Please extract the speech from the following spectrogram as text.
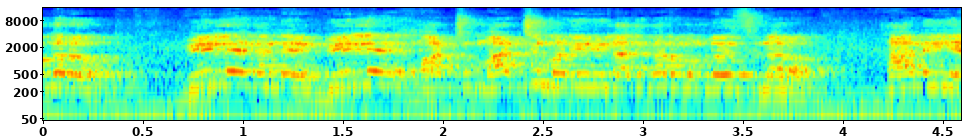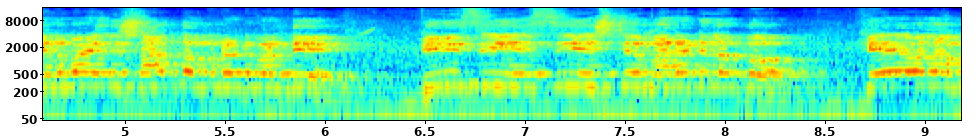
ఒకరు వీళ్ళే కానీ వీళ్ళే మార్చి మార్చి మరి వీళ్ళు అధికారం అనుభవిస్తున్నారు. కానీ ఎనభై ఐదు శాతం ఉన్నటువంటి బీసీ ఎస్సీ ఎస్టీ మైనార్టీలకు కేవలం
